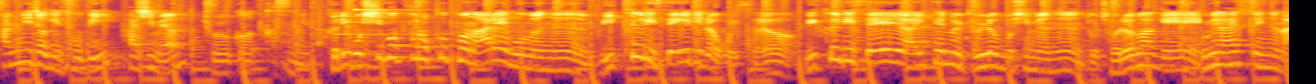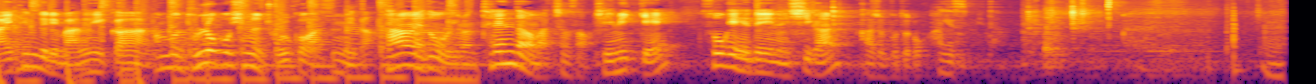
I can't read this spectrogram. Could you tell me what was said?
합리적인 소비 하시면 좋을 것 같습니다. 그리고 15% 쿠폰 아래에 보면은 weekly 세일이라고 있어요. weekly 세일 아이템을 둘러보시면은 또 저렴하게 구매할 수 있는 아이템들이 많으니까 한번 둘러보시면 좋을 것 같습니다. 다음에도 이런 트렌드와 맞춰서 재밌게 소개해드리는 시간 가져보도록 하겠습니다. 음,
